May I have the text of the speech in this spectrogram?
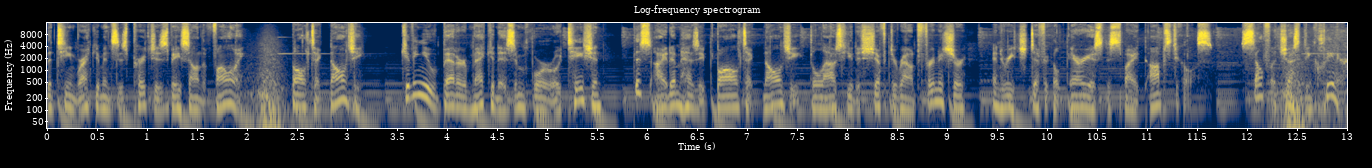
The team recommends this purchase based on the following. Ball technology. Giving you a better mechanism for rotation, this item has a ball technology that allows you to shift around furniture and reach difficult areas despite obstacles. Self-adjusting cleaner.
